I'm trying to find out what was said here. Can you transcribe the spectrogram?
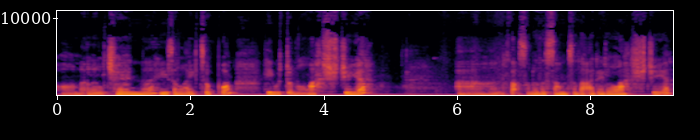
on a little chain there. He's a light up one. He was done last year and that's another Santa that I did last year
